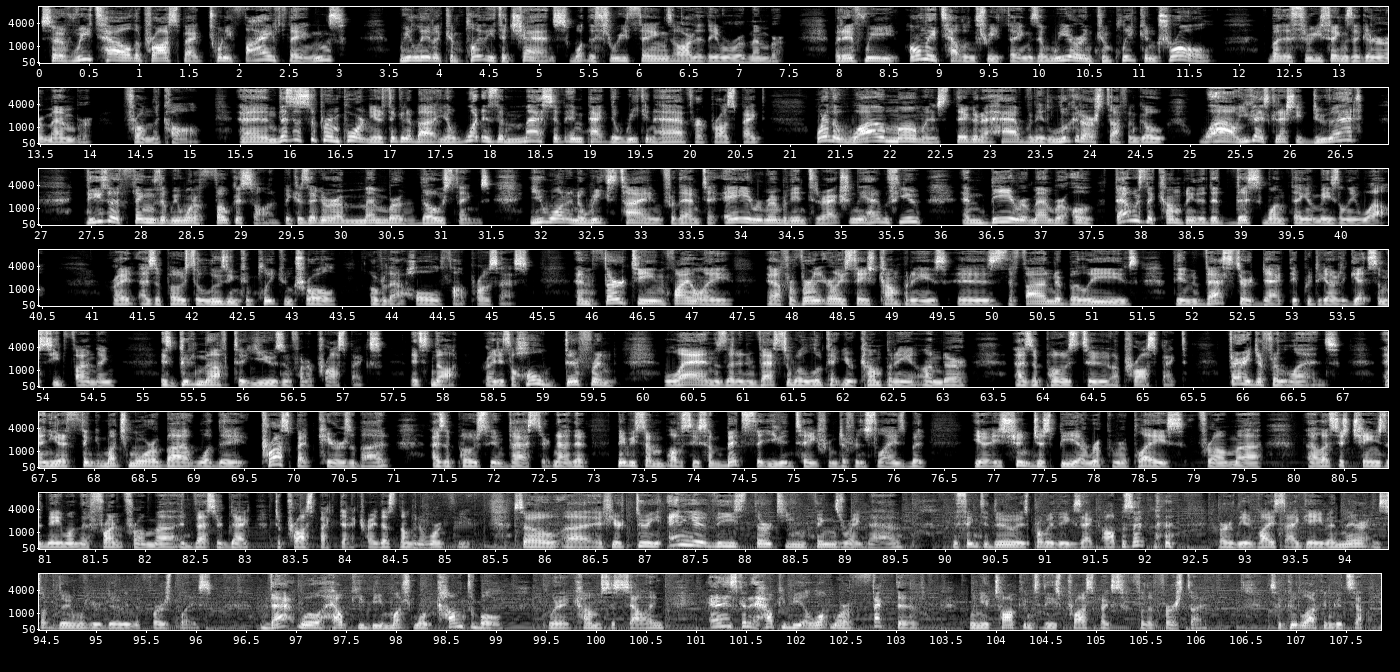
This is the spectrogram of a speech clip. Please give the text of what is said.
So if we tell the prospect 25 things, we leave it completely to chance what the three things are that they will remember. But if we only tell them three things, then we are in complete control about the three things they're going to remember from the call. And this is super important. You're thinking about, you know, what is the massive impact that we can have for a prospect? What are the wow moments they're going to have when they look at our stuff and go, wow, you guys can actually do that? These are things that we want to focus on because they're going to remember those things. You want in a week's time for them to A, remember the interaction they had with you and B, remember, oh, that was the company that did this one thing amazingly well, right? As opposed to losing complete control over that whole thought process. And 13, finally, uh, for very early stage companies is the founder believes the investor deck they put together to get some seed funding is good enough to use in front of prospects. It's not, right? It's a whole different lens that an investor will look at your company under as opposed to a prospect. Very different lens. And you got to think much more about what the prospect cares about as opposed to the investor. Now, there may be some, obviously some bits that you can take from different slides, but you know, it shouldn't just be a rip and replace from uh, uh, let's just change the name on the front from uh, investor deck to prospect deck, right? That's not going to work for you. So uh, if you're doing any of these 13 things right now, the thing to do is probably the exact opposite, or the advice I gave in there and stop doing what you're doing in the first place. That will help you be much more comfortable when it comes to selling. And it's going to help you be a lot more effective when you're talking to these prospects for the first time. So good luck and good selling.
